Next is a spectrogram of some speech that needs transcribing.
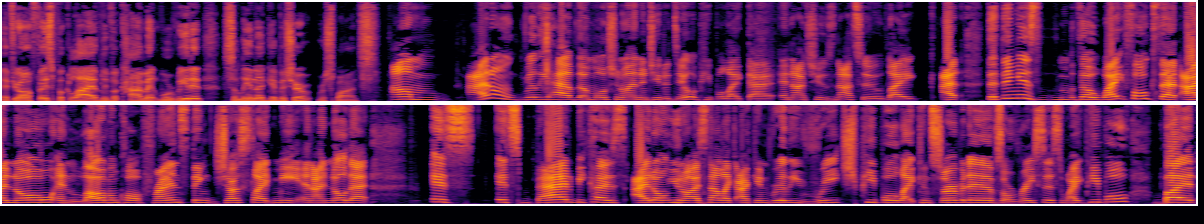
If you're on Facebook Live, leave a comment. We'll read it. Selena, give us your response. Um, I don't really have the emotional energy to deal with people like that, and I choose not to. Like, I the thing is, the white folks that I know and love and call friends think just like me, and I know that it's it's bad because I don't, you know, it's not like I can really reach people like conservatives or racist white people, but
